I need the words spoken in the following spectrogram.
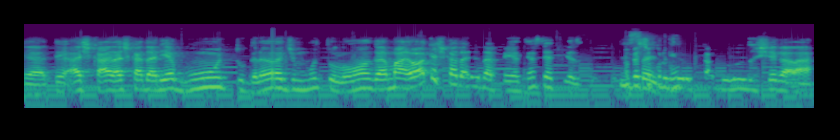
É, tem, a, escada, a escadaria é muito grande, muito longa, é maior que a escadaria da Penha, tenho certeza. Vamos ver se o Cruzeiro tem... cabuloso chega lá.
